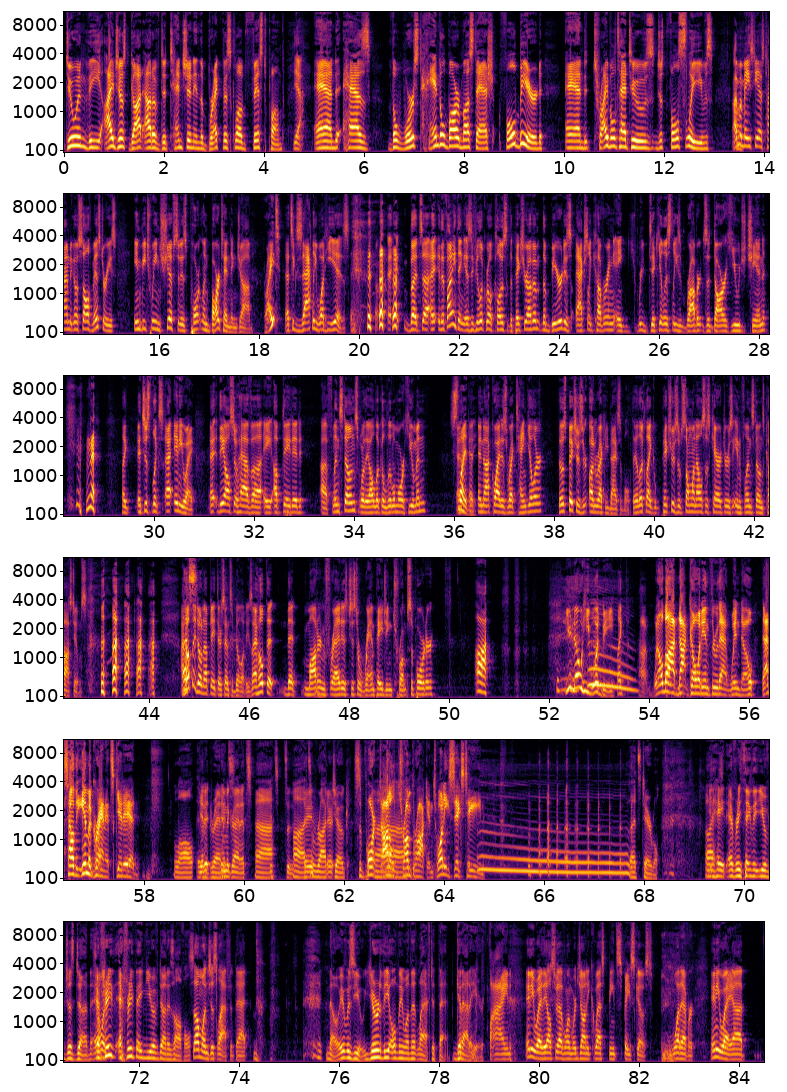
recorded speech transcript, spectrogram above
doing the I just got out of detention in the Breakfast Club fist pump. Yeah. And has the worst handlebar mustache, full beard, and tribal tattoos, just full sleeves. I'm amazed he has time to go solve mysteries in between shifts at his Portland bartending job. Right? That's exactly what he is. Uh, but uh, the funny thing is, if you look real close at the picture of him, the beard is actually covering a ridiculously Robert Z'Dar huge chin. like it just looks. Uh, anyway, uh, they also have uh, a updated uh, Flintstones where they all look a little more human, Slightly. and, and not quite as rectangular. Those pictures are unrecognizable. They look like pictures of someone else's characters in Flintstones costumes. I hope they don't update their sensibilities. I hope that that modern Fred is just a rampaging Trump supporter. ah, You know he would be. Like, uh, well, I'm not going in through that window. That's how the immigrants get in. Lol. Get it? immigrants. Immigrants. Ah, ah, it's a rock joke. Support Donald Trump rock in 2016. Uh, That's terrible. I hate everything that you have just done. Someone- Every everything you have done is awful. Someone just laughed at that. No, it was you. You're the only one that laughed at that. Get out of here. Fine. Anyway, they also have one where Jonny Quest meets Space Ghost. Whatever. Anyway, uh,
